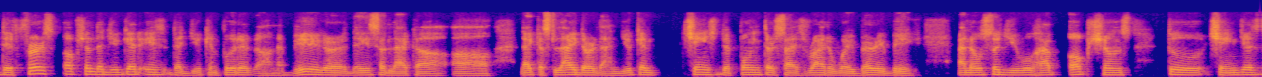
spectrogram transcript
the first option that you get is that you can put it on a bigger, there is a, like a uh, like a slider and you can change the pointer size right away, very big. And also you will have options to change it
